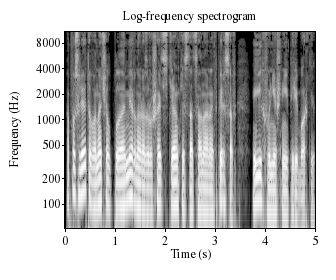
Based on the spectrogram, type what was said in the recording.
а после этого начал планомерно разрушать стенки стационарных пирсов и их внешние переборки.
